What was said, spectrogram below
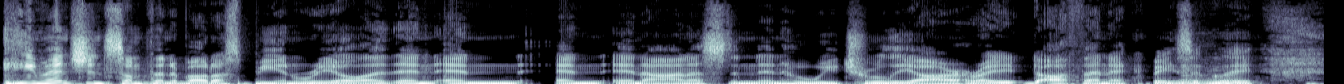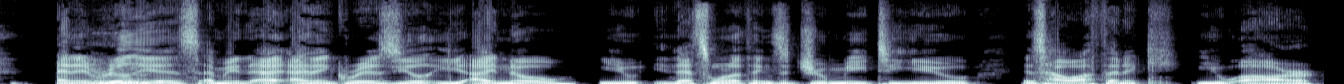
He mentioned something about us being real and and and and, and honest and, and who we truly are, right? Authentic, basically. Mm-hmm. And it really mm-hmm. is. I mean, I, I think Riz, you'll, you, I know you. That's one of the things that drew me to you is how authentic you are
